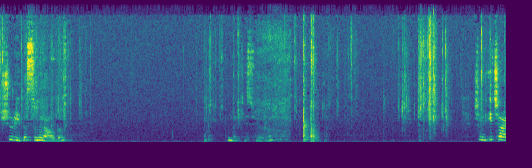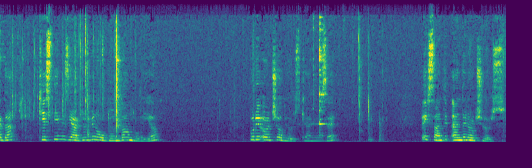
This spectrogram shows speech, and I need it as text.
şurayı da sınır aldım. Bunu da kesiyorum. Şimdi içeriden kestiğimiz yer düzgün olduğundan dolayı buraya ölçü alıyoruz kendimize. 5 santim enden ölçüyoruz.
